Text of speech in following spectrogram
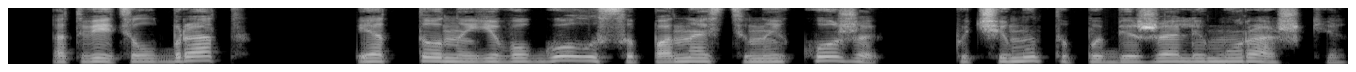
— ответил брат, и от тона его голоса по Настиной коже почему-то побежали мурашки.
